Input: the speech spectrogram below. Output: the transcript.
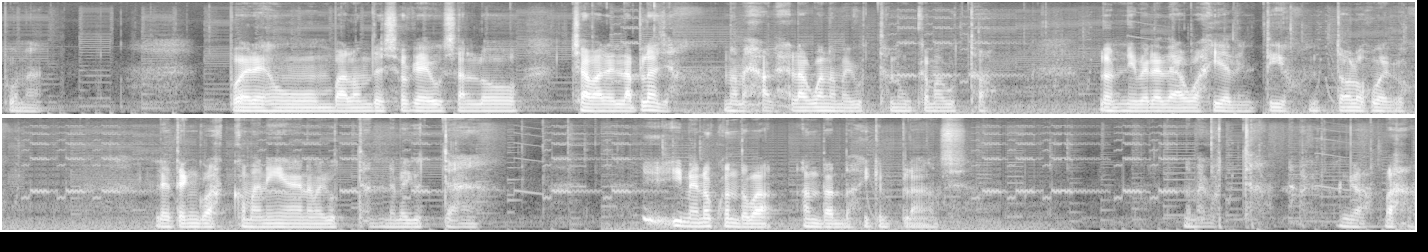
Pues, pues eres un balón de eso que usan los chavales en la playa. No me jodas, el agua no me gusta, nunca me ha gustado. Los niveles de agua hieden, tío, en todos los juegos. Le tengo ascomanía, no me gusta, no me gusta. Y, menos cuando va andando así que en plan. No me gusta. Venga, baja,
